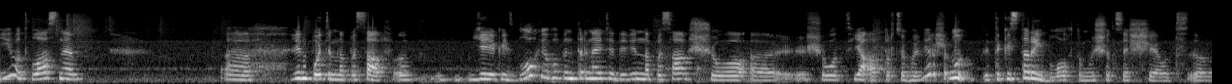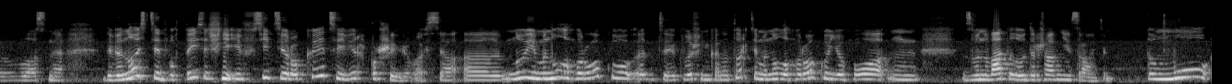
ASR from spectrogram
І от, власне, Він потім написав, е, є якийсь блог його в інтернеті, де він написав, що, е, що от я автор цього вірша. Ну, такий старий блог, тому що це ще от, е, власне 90-ті, 2000-ті, і всі ці роки цей вірш поширювався. Е, Ну і минулого року, е, це як вишенька на торті, минулого року його звинуватили у державній зраді. Тому,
